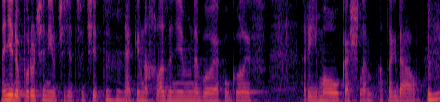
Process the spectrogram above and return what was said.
není doporučený určitě cvičit mm-hmm. nějakým nachlazením nebo jakoukoliv rýmou, kašlem a tak dál. Mm-hmm.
